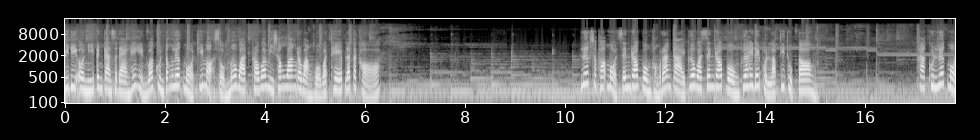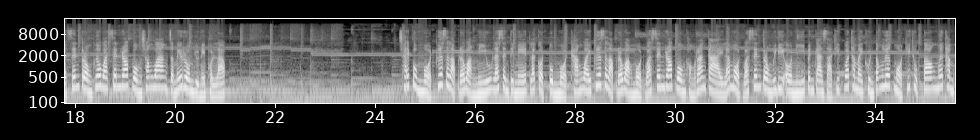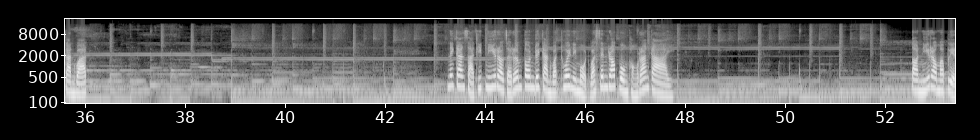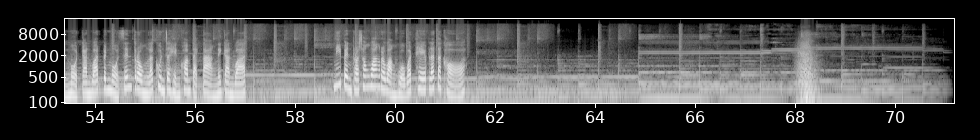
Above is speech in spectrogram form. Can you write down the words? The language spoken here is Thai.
วิดีโอนี้เป็นการแสดงให้เห็นว่าคุณต้องเลือกโหมดที่เหมาะสมเมื่อวัด เพราะว่ามีช่องว่างระหว่างหัววัดเทปและตะขอ เลือกเฉพาะโหมดเส้นรอบวงของร่างกายเพื่อวัดเส้นรอบวงเพื่อให้ได้ผลลัพธ์ที่ถูกต้อง หากคุณเลือกโหมดเส้นตรงเพื่อวัดเส้นรอบวงช่องว่างจะไม่รวมอยู่ในผลลัพธ์ ใช้ปุ่มโหมดเพื่อสลับระหว่างนิ้วและเซนติเมตรและกดปุ่มโหมดค้างไว้เพื่อสลับระหว่างโหมดวัดเส้นรอบวงของร่างกาย และโหมดวัดเส้นตรงวิดีโอนี้เป็นการสาธิตว่าทำไมคุณต้องเลือกโหมดที่ถูกต้องเมื่อทำการวัดในการสาธิตนี้เราจะเริ่มต้นด้วยการวัดถ้วยในโหมดวัดเส้นรอบวงของร่างกาย ตอนนี้เรามาเปลี่ยนโหมดการวัดเป็นโหมดเส้นตรง และคุณจะเห็นความแตกต่างในการวัด นี่เป็นเพราะช่องว่างระหว่างหัววัดเทปและตะขอ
